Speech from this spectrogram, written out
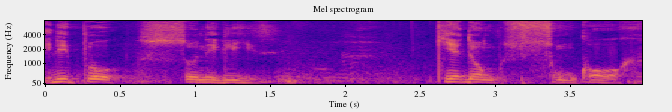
il dit pour son église, qui est donc son corps.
